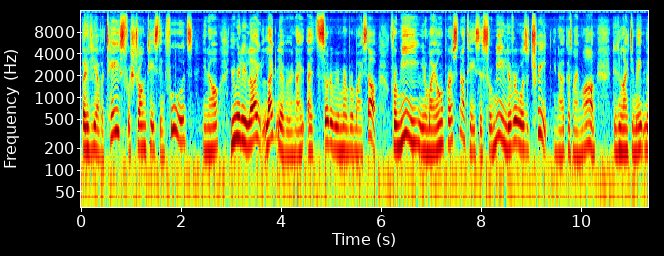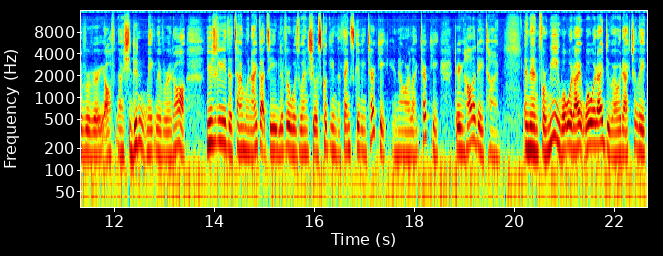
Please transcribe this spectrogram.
But if you have a taste for strong tasting foods you know you really like like liver. And I, I sort of remember myself. For me you know my own personal taste is for me liver was a treat you know because my mom didn't like to make liver very often. She didn't make liver at all usually the time when I got to eat liver was when she was cooking the Thanksgiving turkey you know, or like turkey during holiday time. And then for me, what would I what would I do? I would actually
